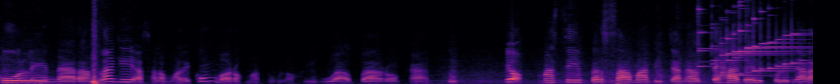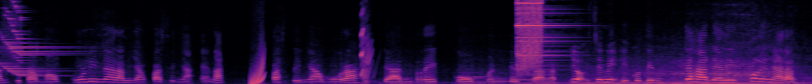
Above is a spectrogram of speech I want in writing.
Kulineran lagi. Assalamualaikum warahmatullahi wabarakatuh. Yuk masih bersama di channel TH Daily Kulineran. Kita mau kulineran yang pastinya enak Pastinya murah dan recommended banget. Yuk sini ikutin TH Daily Kulineran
